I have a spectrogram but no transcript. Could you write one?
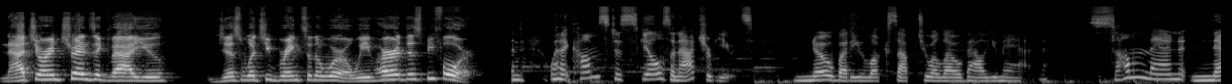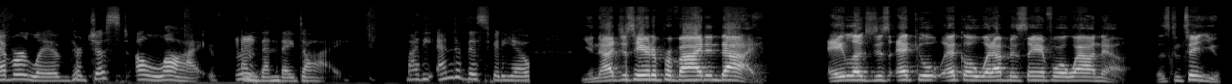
Not your intrinsic value, just what you bring to the world. We've heard this before. And when it comes to skills and attributes, nobody looks up to a low value man. Some men never live, they're just alive, Mm. and then they die. By the end of this video, You're not just here to provide and die. Alux just echo echo what I've been saying for a while now. Let's continue.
